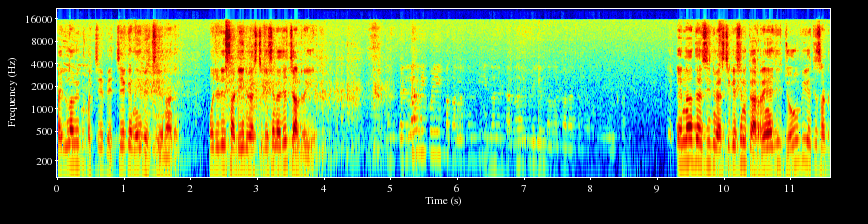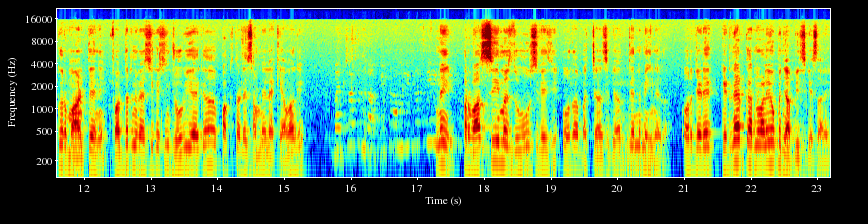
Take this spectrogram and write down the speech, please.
ਪਹਿਲਾਂ ਵੀ ਕੋਈ ਬੱਚੇ ਵੇਚੇ ਕਿ ਨਹੀਂ ਵੇਚੇ ਇਹਨਾਂ ਨੇ ਉਹ ਜਿਹੜੀ ਸਾਡੀ ਇਨਵੈਸਟੀਗੇਸ਼ਨ ਅਜੇ ਚੱਲ ਰਹੀ ਹੈ। ਪਹਿਲਾਂ ਵੀ ਕੋਈ ਪਤਾ ਲੱਗਾ ਕਿ ਇਹਨਾਂ ਨੇ ਪਹਿਲਾਂ ਵੀ ਕੋਈ ਇਦਾਂ ਦਾ ਕਾਰਾ ਇਹਨਾਂ ਦੇ ਅਸੀਂ ਇਨਵੈਸਟੀਗੇਸ਼ਨ ਕਰ ਰਹੇ ਹਾਂ ਜੀ ਜੋ ਵੀ ਅਜੇ ਸਾਡੇ ਕੋਲ ਰਿਮਾਂਡ ਤੇ ਨੇ ਫਰਦਰ ਇਨਵੈਸਟੀਗੇਸ਼ਨ ਜੋ ਵੀ ਹੈਗਾ ਉਹ ਪੱਖ ਤੁਹਾਡੇ ਸਾਹਮਣੇ ਲੈ ਕੇ ਆਵਾਂਗੇ। ਬੱਚਾ ਪੰਜਾਬੀ ਫੈਮਿਲੀ ਦਾ ਸੀ? ਨਹੀਂ ਪ੍ਰਵਾਸੀ ਮਜ਼ਦੂਰ ਸੀਗੇ ਜੀ ਉਹਦਾ ਬੱਚਾ ਸੀਗਾ 3 ਮਹੀਨੇ ਦਾ ਔਰ ਜਿਹੜੇ ਕਿਡਨੈਪ ਕਰਨ ਵਾਲੇ ਉਹ ਪੰਜਾਬੀ ਸੀਗੇ ਸਾਰੇ।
